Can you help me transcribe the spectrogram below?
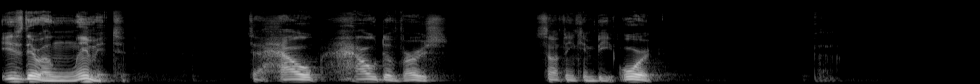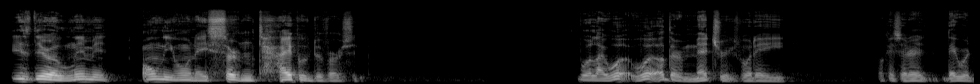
is there a limit to how how diverse something can be or is there a limit only on a certain type of diversity Well, like what what other metrics were they? Okay, so they they were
